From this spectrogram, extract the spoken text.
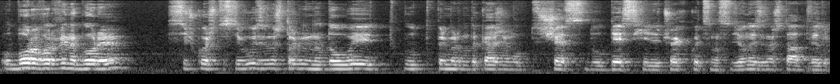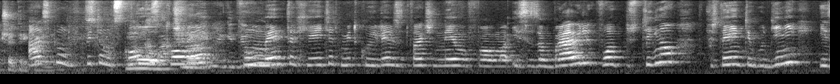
отбора върви нагоре, всичко е щастливо, изведнъж тръгне надолу и от, примерно да кажем от 6 до 10 хиляди човека, които са на стадиона, изведнъж стават 2 до 4 хиляди. Аз искам да попитам колко Значи хора ги в момента хейтят Митко Илев за това, че не е във форма и са забравили какво е постигнал в последните години и,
